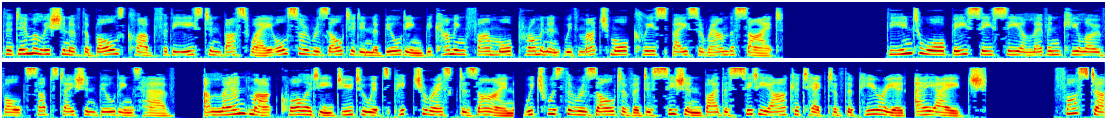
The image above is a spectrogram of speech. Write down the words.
The demolition of the Bowls Club for the Eastern Busway also resulted in the building becoming far more prominent with much more clear space around the site. The Interwar BCC 11 kV substation buildings have a landmark quality due to its picturesque design, which was the result of a decision by the city architect of the period, A.H. Foster,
